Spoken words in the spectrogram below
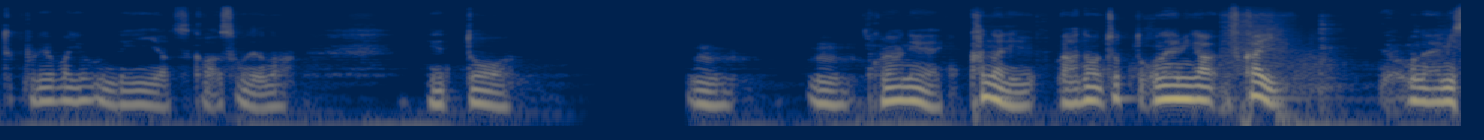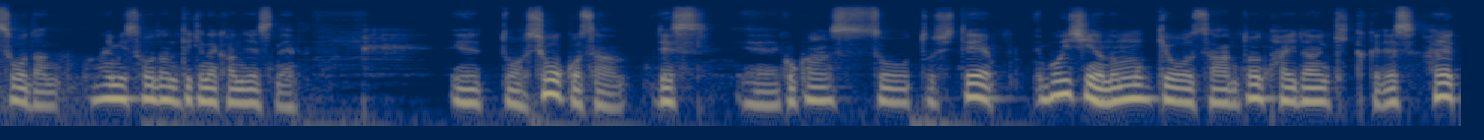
と、これは読んでいいやつか。そうだよな。えっと、うん。うん。これはね、かなり、あの、ちょっとお悩みが深いお悩み相談、お悩み相談的な感じですね。えっと、翔子さんです。えー、ご感想として、Voicy ののもきょうさんとの対談きっかけです。早く、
